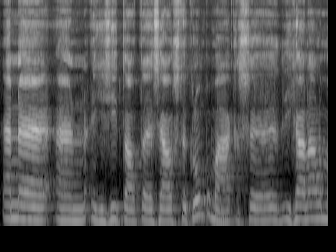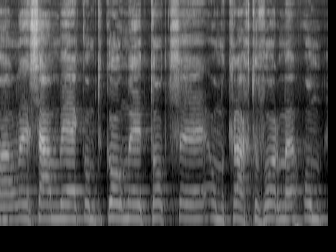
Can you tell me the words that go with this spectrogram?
En, en, je ziet dat zelfs de klompenmakers, die gaan allemaal samenwerken om te komen tot, om kracht te vormen om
